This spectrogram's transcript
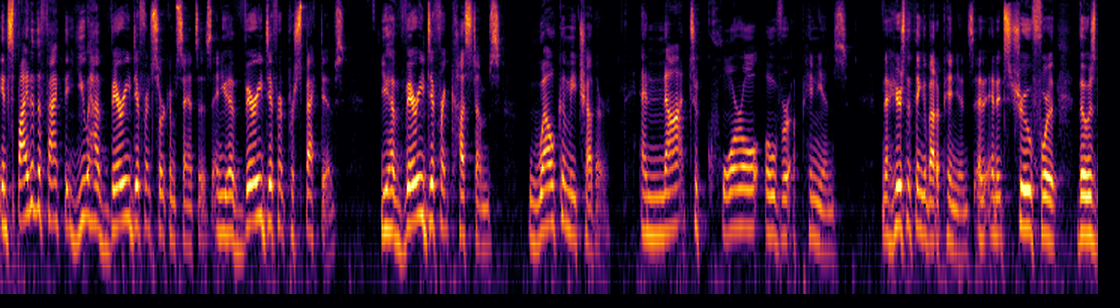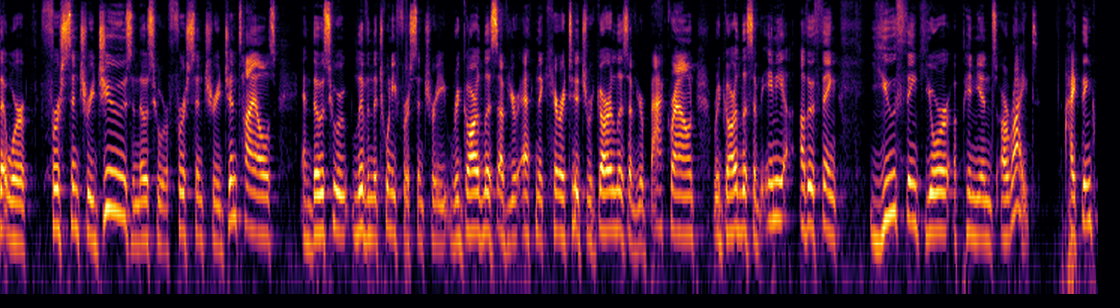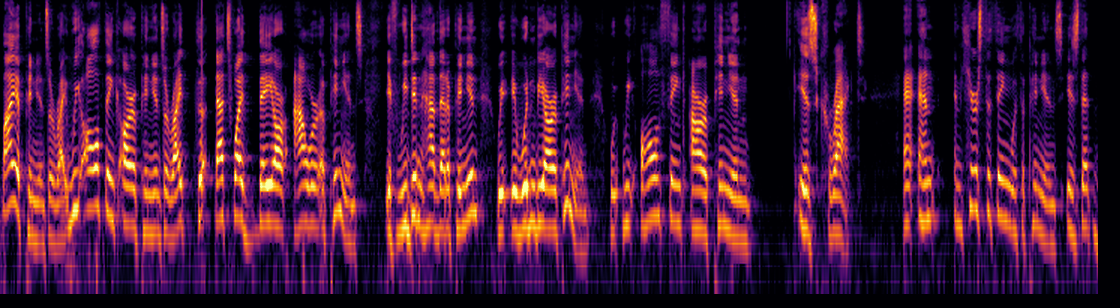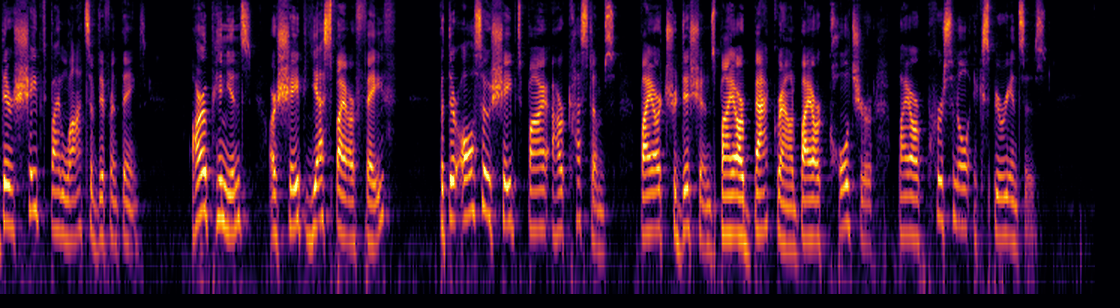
In spite of the fact that you have very different circumstances and you have very different perspectives, you have very different customs, welcome each other and not to quarrel over opinions. Now, here's the thing about opinions, and, and, it's true for those that were first century Jews and those who were first century Gentiles and those who live in the 21st century, regardless of your ethnic heritage, regardless of your background, regardless of any other thing. You think your opinions are right. I think my opinions are right. We all think our opinions are right. That's why they are our opinions. If we didn't have that opinion, we, it wouldn't be our opinion. We, we all think our opinion is correct. And, and, here's the thing with opinions is that they're shaped by lots of different things. Our opinions are shaped, yes, by our faith, but they're also shaped by our customs, by our traditions, by our background, by our culture, by our personal experiences.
